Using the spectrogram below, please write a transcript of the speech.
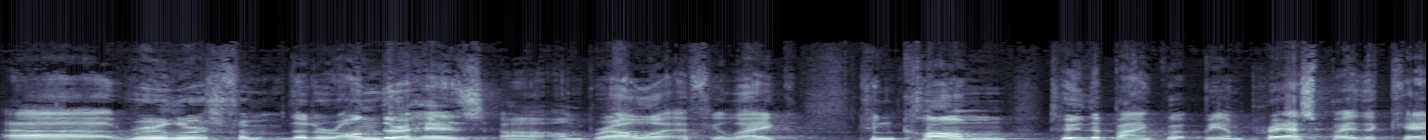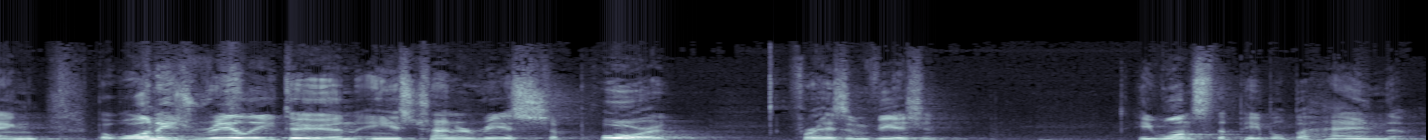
uh, rulers from, that are under his uh, umbrella, if you like, can come to the banquet, be impressed by the king, but what he's really doing, he's trying to raise support for his invasion. He wants the people behind them.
